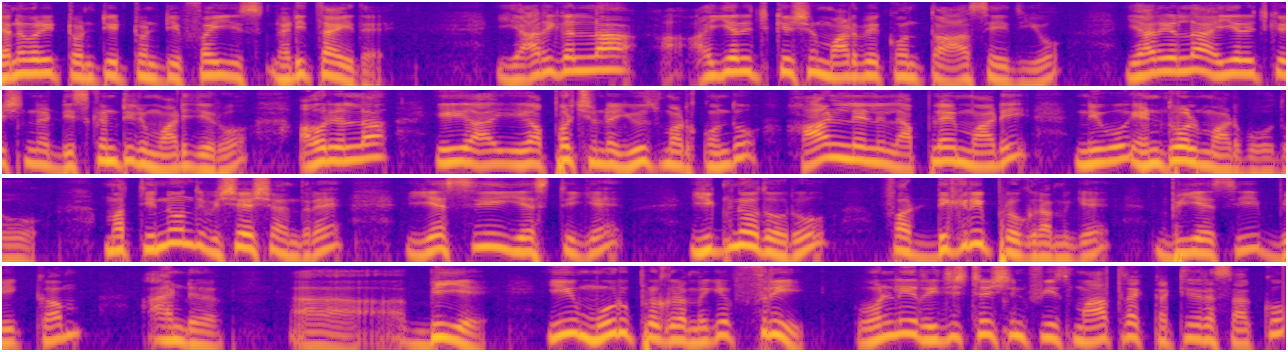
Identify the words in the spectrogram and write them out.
ಜನವರಿ ಟ್ವೆಂಟಿ ಟ್ವೆಂಟಿ ಫೈವ್ ನಡೀತಾ ಇದೆ. ಯಾರಿಗೆಲ್ಲ ಹೈಯರ್ ಎಜುಕೇಷನ್ ಮಾಡಬೇಕು ಅಂತ ಆಸೆ ಇದೆಯೋ ಯಾರೆಲ್ಲ ಹೈಯರ್ ಎಜುಕೇಷನ್ನ ಡಿಸ್ಕಂಟಿನ್ಯೂ ಮಾಡಿದಿರೋ, ಅವರೆಲ್ಲ ಈ ಈ ಅಪರ್ಚುನಿಟಿ ಯೂಸ್ ಮಾಡಿಕೊಂಡು ಆನ್ಲೈನಲ್ಲಿ ಅಪ್ಲೈ ಮಾಡಿ ನೀವು ಎನ್ರೋಲ್ ಮಾಡ್ಬೋದು. ಮತ್ತು ಇನ್ನೊಂದು ವಿಶೇಷ ಅಂದರೆ ಎಸ್ ಸಿ ಎಸ್ ಟಿಗೆ ಇಗ್ನೋದವರು ಫಾರ್ ಡಿಗ್ರಿ ಪ್ರೋಗ್ರಾಮಿಗೆ B S C B com and B A ಈ ಮೂರು ಪ್ರೋಗ್ರಾಮಿಗೆ ಫ್ರೀ ಓನ್ಲಿ ರಿಜಿಸ್ಟ್ರೇಷನ್ ಫೀಸ್ ಮಾತ್ರ ಕಟ್ಟಿದರೆ ಸಾಕು.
